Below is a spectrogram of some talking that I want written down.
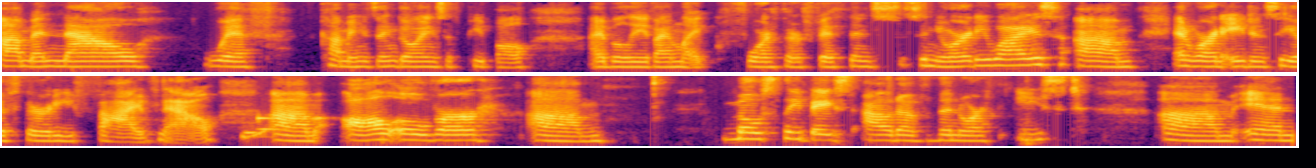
um, and now with comings and goings of people i believe i'm like fourth or fifth in seniority wise um, and we're an agency of 35 now um, all over um, mostly based out of the northeast um, in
